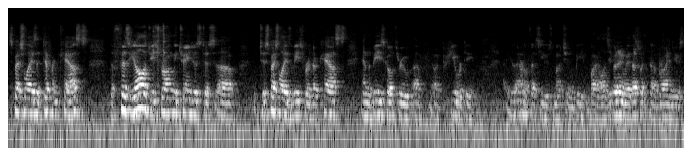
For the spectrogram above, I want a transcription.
specialize at different castes. The physiology strongly changes to, uh, to specialize the bees for their castes, and the bees go through uh, uh, puberty. I don't know if that's used much in bee biology, but anyway, that's what uh, Brian used.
